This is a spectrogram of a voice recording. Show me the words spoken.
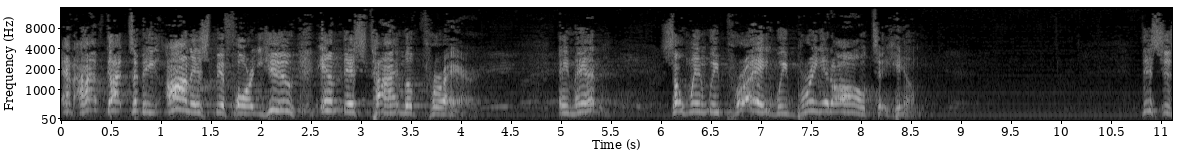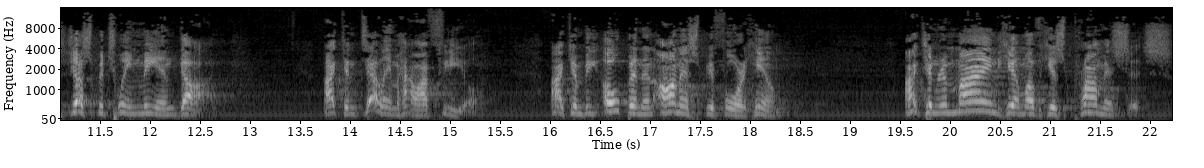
and I've got to be honest before you in this time of prayer. Amen. So when we pray, we bring it all to Him. This is just between me and God. I can tell Him how I feel. I can be open and honest before Him. I can remind Him of His promises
